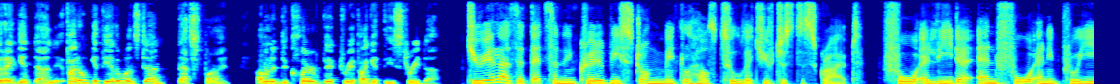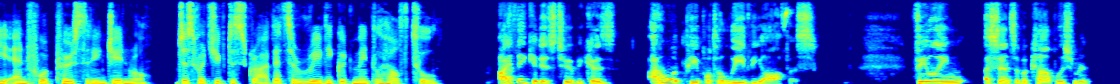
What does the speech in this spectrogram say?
that I get done? If I don't get the other ones done, that's fine. I'm going to declare victory if I get these three done. Do you realize that that's an incredibly strong mental health tool that you've just described for a leader and for an employee and for a person in general? Just what you've described. That's a really good mental health tool. I think it is too, because I want people to leave the office feeling a sense of accomplishment,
